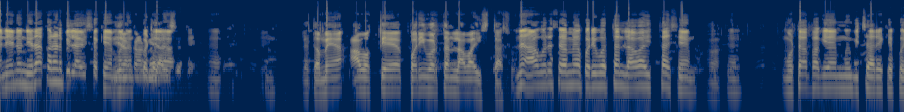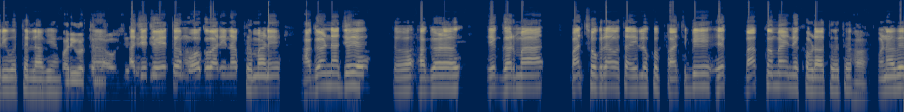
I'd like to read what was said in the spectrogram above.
અને એનું નિરાકરણ બી લાવી શકે એમ આનંદ પટેલ. એટલે તમે આ વખતે પરિવર્તન લાવવા ઈચ્છતા છો? ને આ વર્ષે અમે પરિવર્તન લાવવા ઈચ્છતા છે એમ. મોટા ભાગે એમ વિચારે કે પરિવર્તન લાવીએ પરિવર્તન. લાવવું આજે જોઈએ જોઈએ તો મોંઘવારીના પ્રમાણે આગળના જોઈએ તો આગળ એક ઘરમાં પાંચ છોકરાઓ હતા એ લોકો પાંચ બે એક બાપ કમાઈને ખવડાવતો હતો. પણ હવે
